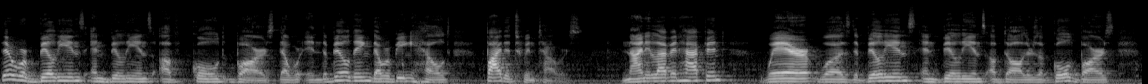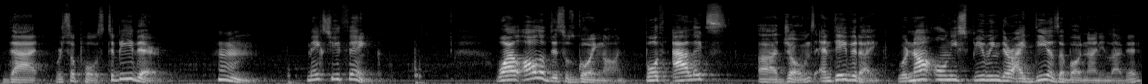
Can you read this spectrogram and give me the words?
There were billions and billions of gold bars that were in the building that were being held by the Twin Towers. 9 11 happened. Where was the billions and billions of dollars of gold bars that were supposed to be there? Hmm, makes you think. While all of this was going on, both Alex uh, Jones and David Icke were not only spewing their ideas about 9 11,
